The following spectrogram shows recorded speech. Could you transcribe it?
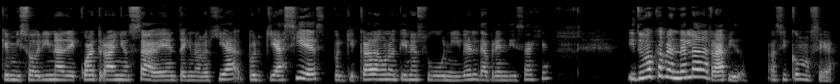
que mi sobrina de cuatro años sabe en tecnología, porque así es, porque cada uno tiene su nivel de aprendizaje, y tuvimos que aprenderla rápido, así como sea.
